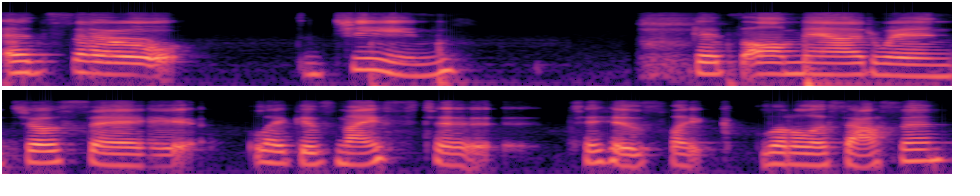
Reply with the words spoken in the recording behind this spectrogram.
And so Jean gets all mad when Jose like is nice to to his like little assassin.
